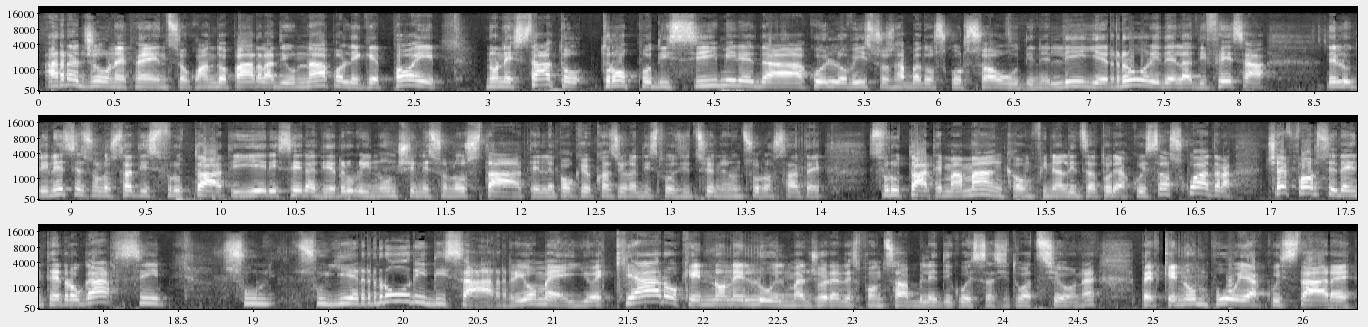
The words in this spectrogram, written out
Ha ragione, penso, quando parla di un Napoli che poi non è stato troppo dissimile da quello visto sabato scorso a Udine. Lì gli errori della difesa dell'Udinese sono stati sfruttati, ieri sera di errori non ce ne sono state, le poche occasioni a disposizione non sono state sfruttate, ma manca un finalizzatore a questa squadra, c'è forse da interrogarsi sul, sugli errori di Sarri, o meglio, è chiaro che non è lui il maggiore responsabile di questa situazione, perché non puoi acquistare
